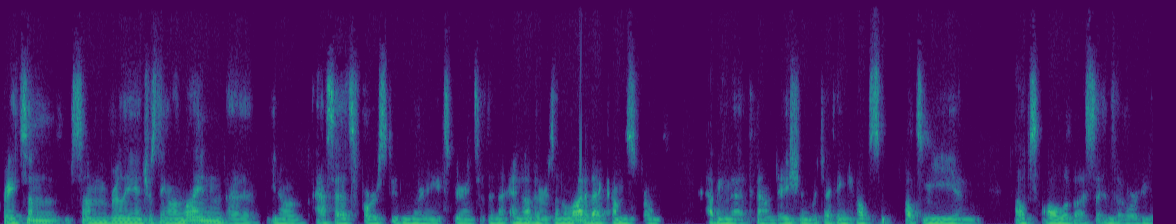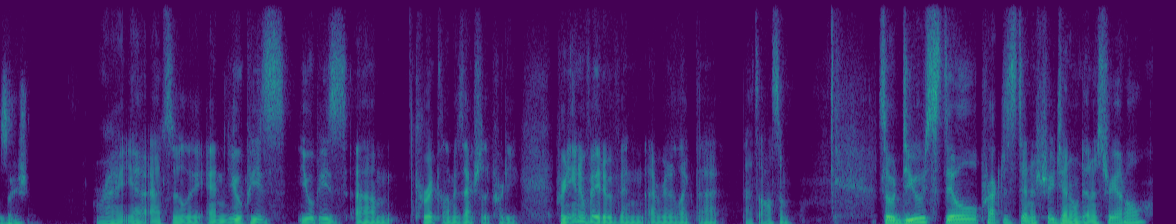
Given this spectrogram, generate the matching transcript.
create some some really interesting online uh, you know assets for student learning experiences and, and others and a lot of that comes from having that foundation which i think helps helps me and helps all of us in the organization Right. Yeah. Absolutely. And UOP's UOP's um, curriculum is actually pretty pretty innovative, and I really like that. That's awesome. So, do you still practice dentistry, general dentistry, at all?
